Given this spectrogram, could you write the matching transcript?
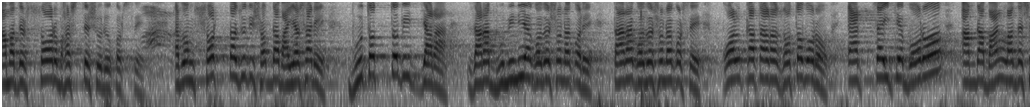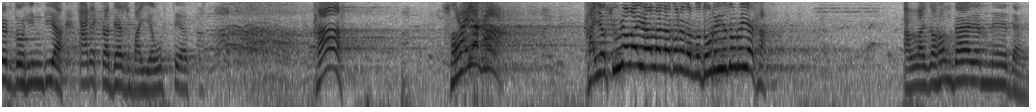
আমাদের স্বর ভাসতে শুরু করছে। এবং স্বরটা যদি সবটা ভাইয়া সারে, ভূতত্ত্ববিদ যারা যারা ভূমি নিয়ে গবেষণা করে, তারা গবেষণা করছে, কলকাতাটা যত বড়, এর চাইতে বড় আমরা বাংলাদেশের দহিন দিয়া আরেকটা দেশ বাইয়া উঠতে আছে খা! সরাইয়া খা! খাইয়া সুরালাই আলাদা করে করব, দৌড়াইয়া দৌড়াইয়া খা। আল্লাহ যখন দেয়, এমনি দেয়।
